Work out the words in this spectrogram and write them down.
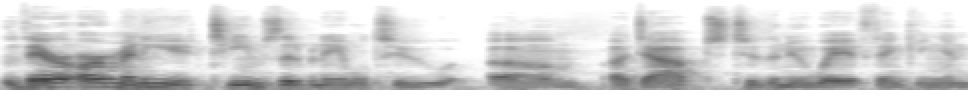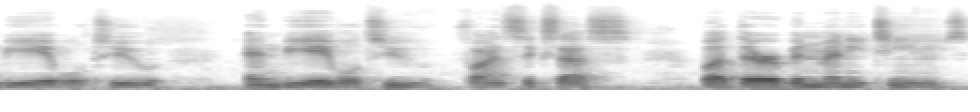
there are many teams that have been able to um, adapt to the new way of thinking and be able to and be able to find success. But there have been many teams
